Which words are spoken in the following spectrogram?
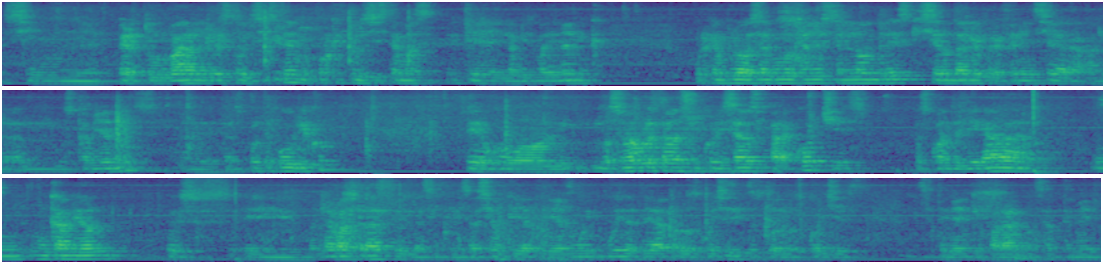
sin perturbar el resto del sistema, porque todos los sistemas tienen la misma dinámica. Por ejemplo, hace algunos años en Londres quisieron darle preferencia a, a los camiones de transporte público, pero como los semáforos estaban sincronizados para coches, pues cuando llegaba un, un camión, pues eh, mandaba atrás de la sincronización que ya tenían muy, muy detallada para los coches y pues todos los coches se tenían que parar constantemente.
